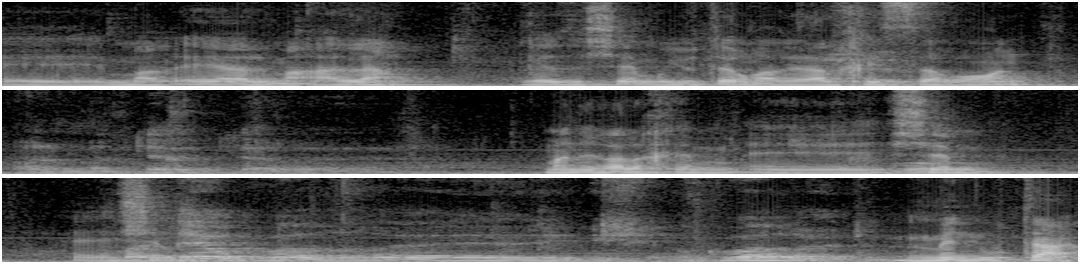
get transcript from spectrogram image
אה, מראה על מעלה, ואיזה שם הוא יותר מראה על חיסרון? על מטה יותר... אה, מה נראה לכם אה, שם מטה הוא כבר, אה, איש- הוא כבר, מנותק,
